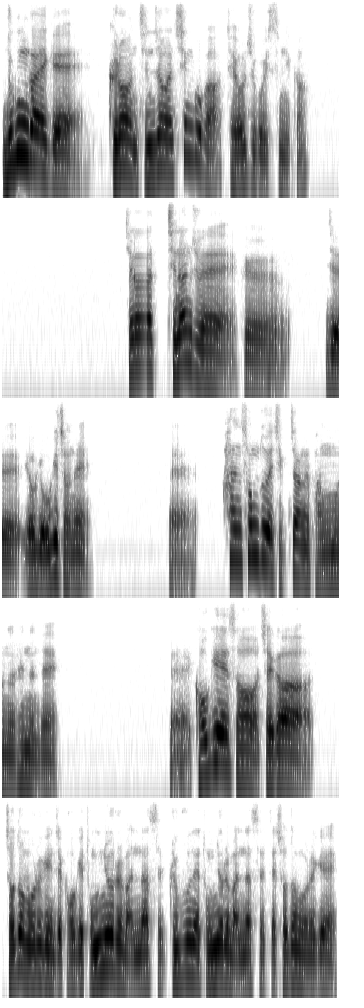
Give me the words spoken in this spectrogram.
누군가에게 그런 진정한 친구가 되어주고 있습니까? 제가 지난주에 그 이제 여기 오기 전에 예, 한 성도의 직장을 방문을 했는데 예, 거기에서 제가 저도 모르게 이제 거기 동료를 만났을 그분의 동료를 만났을 때 저도 모르게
